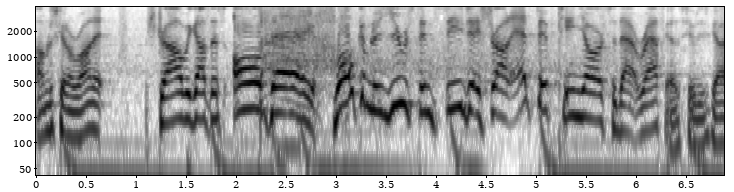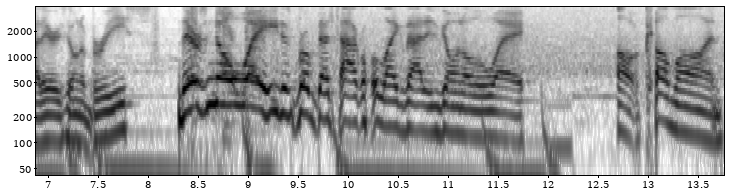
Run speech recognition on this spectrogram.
I'm just to run it. Stroud, we got this all day. Welcome to Houston, CJ Stroud at 15 yards to that ref. Yeah, let's see what he's got here. He's going to Breece. There's no way he just broke that tackle like that. He's going all the way. Oh, come on.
